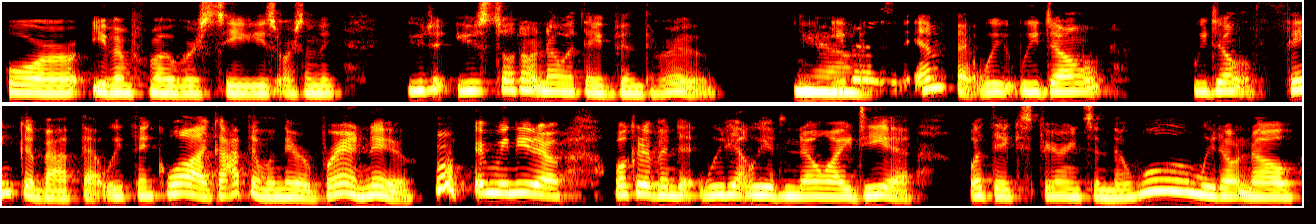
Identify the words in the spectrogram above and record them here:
or even from overseas or something, you you still don't know what they've been through. Yeah. Even as an infant, we we don't we don't think about that. We think, well, I got them when they were brand new. I mean, you know, what could have been? We don't. We have no idea what they experienced in the womb. We don't know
